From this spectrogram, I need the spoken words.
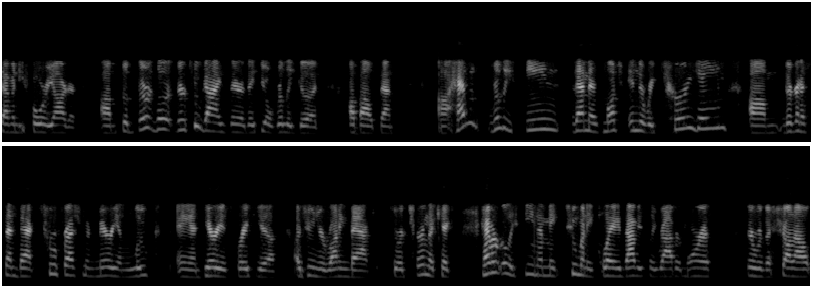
74 yarder. Um, so they're, they're two guys there. They feel really good about them. Uh, haven't really seen them as much in the return game. Um, they're going to send back true freshman Marion Luke and Darius Braithia, a junior running back, to return the kicks. Haven't really seen them make too many plays. Obviously, Robert Morris, there was a shutout.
